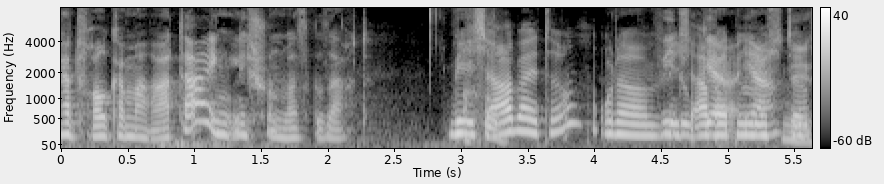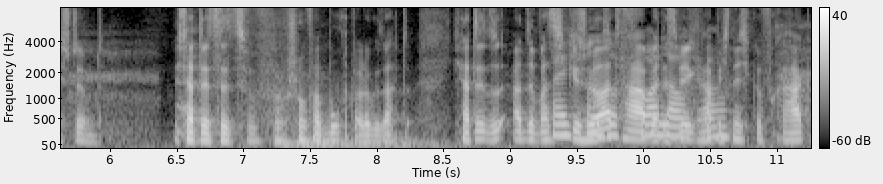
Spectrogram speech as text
Hat Frau Kamerata eigentlich schon was gesagt? Wie Ach ich so. arbeite oder wie, Wie ich arbeiten ja. möchte. Nee, stimmt. Ich hatte es jetzt schon verbucht, weil du gesagt hast. Ich hatte, so- also was Weil ich gehört so habe, deswegen habe ich nicht gefragt,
